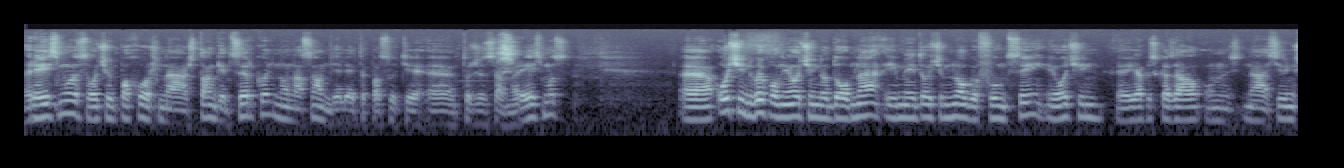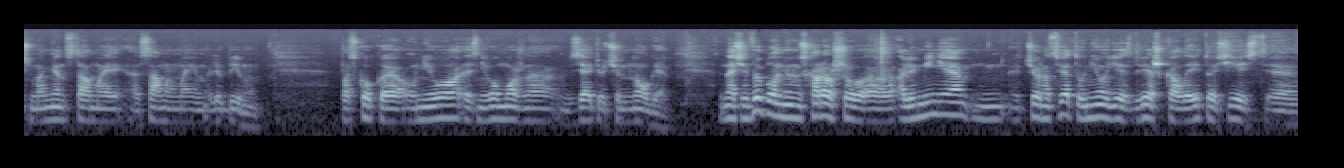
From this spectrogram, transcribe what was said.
Reismus, очень похож на штангенциркуль, но на самом деле это по сути э, тот же самый Reismus. Э, очень выполнен, очень удобно, имеет очень много функций и очень, э, я бы сказал, он на сегодняшний момент стал мой, самым моим любимым, поскольку у него, из него можно взять очень многое. Значит, выполнен из хорошего э, алюминия, черного цвета. У него есть две шкалы, то есть есть э,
